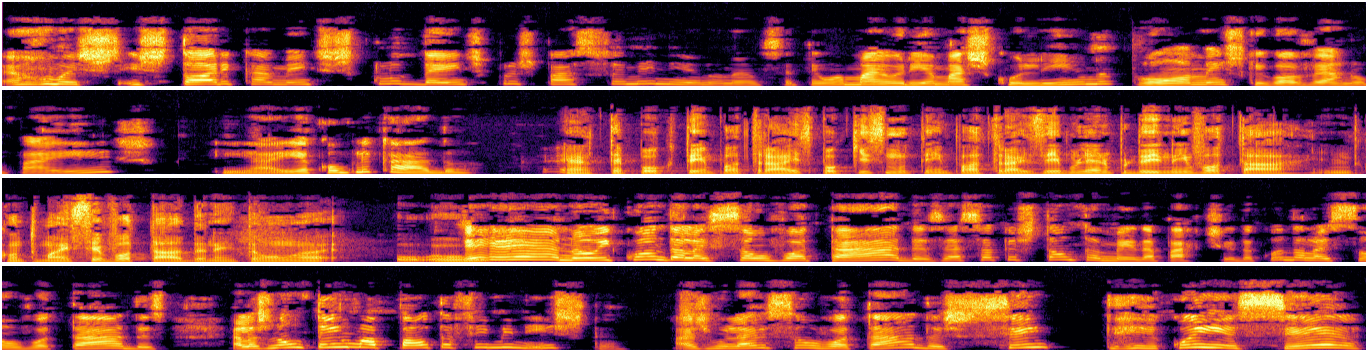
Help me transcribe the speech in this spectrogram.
é uma historicamente excludente para o espaço feminino, né? Você tem uma maioria masculina, homens que governam o país, e aí é complicado. É, até pouco tempo atrás, pouquíssimo tempo atrás, a mulher não poderia nem votar, quanto mais ser votada, né? Então, o, o... É, não, e quando elas são votadas, essa é a questão também da partida, quando elas são votadas, elas não têm uma pauta feminista. As mulheres são votadas sem reconhecer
